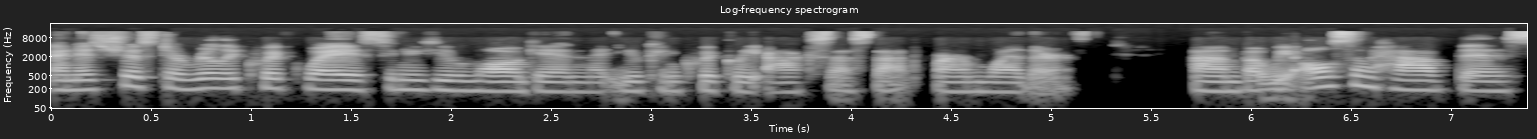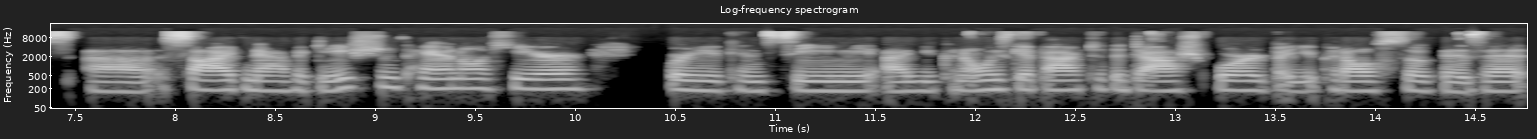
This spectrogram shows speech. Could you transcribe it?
And it's just a really quick way as soon as you log in that you can quickly access that farm weather. Um, but we also have this uh, side navigation panel here where you can see, uh, you can always get back to the dashboard, but you could also visit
